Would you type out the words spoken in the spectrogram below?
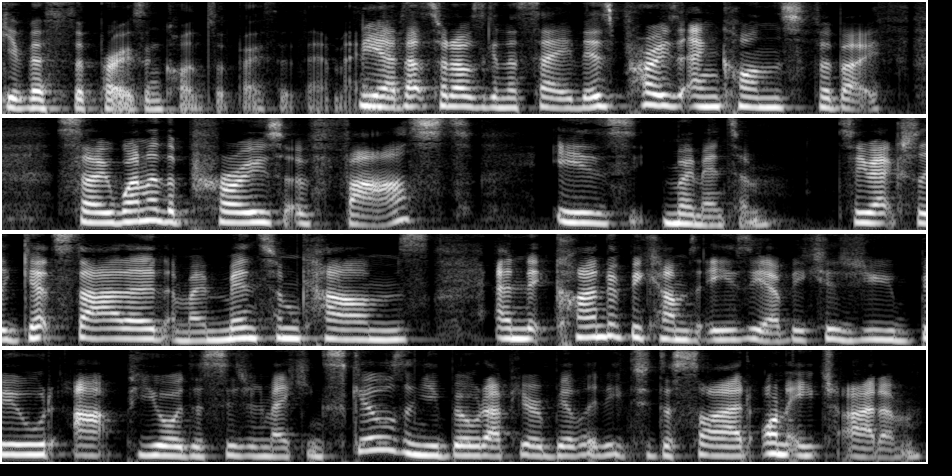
Give us the pros and cons of both of them. Yeah, that's what I was going to say. There's pros and cons for both. So, one of the pros of fast is momentum. So, you actually get started and momentum comes, and it kind of becomes easier because you build up your decision making skills and you build up your ability to decide on each item.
